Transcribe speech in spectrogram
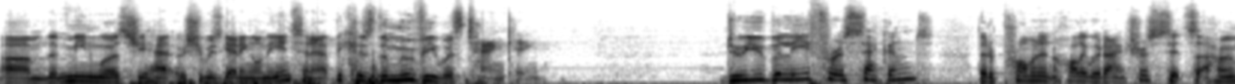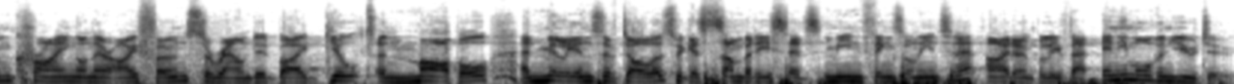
um, the mean words she, had, she was getting on the internet, because the movie was tanking. Do you believe for a second that a prominent Hollywood actress sits at home crying on their iPhone surrounded by gilt and marble and millions of dollars because somebody said mean things on the internet? I don't believe that any more than you do.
